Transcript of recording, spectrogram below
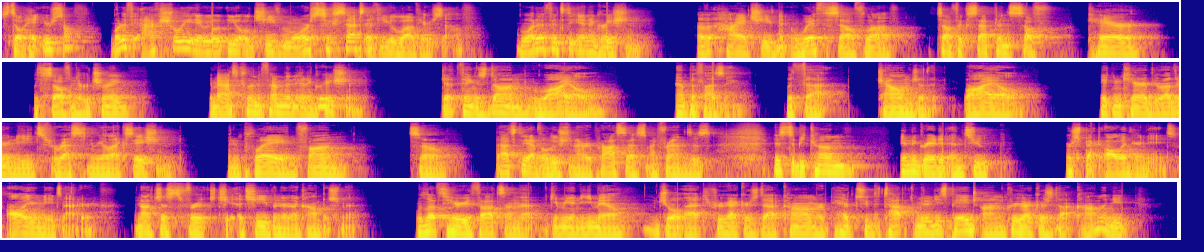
still hate yourself? What if actually you'll achieve more success if you love yourself? What if it's the integration of high achievement with self love, self acceptance, self care, with self nurturing, masculine and feminine integration? Get things done while empathizing with that challenge of it, while taking care of your other needs for rest and relaxation and play and fun. So that's the evolutionary process, my friends, is, is to become integrated and to respect all of your needs. All your needs matter, not just for achievement and accomplishment. We'd love to hear your thoughts on that. Give me an email, joel at careerhackers.com, or head to the top communities page on careerhackers.com and you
